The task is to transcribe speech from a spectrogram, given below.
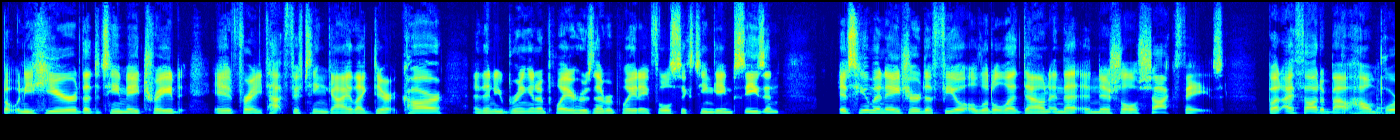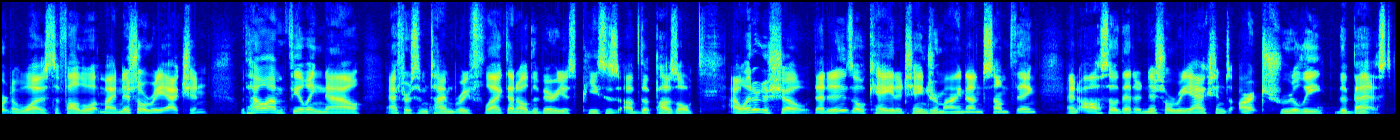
But when you hear that the team may trade it for a top 15 guy like Derek Carr, and then you bring in a player who's never played a full 16 game season, it's human nature to feel a little let down in that initial shock phase. But I thought about how important it was to follow up my initial reaction with how I'm feeling now after some time to reflect on all the various pieces of the puzzle. I wanted to show that it is okay to change your mind on something and also that initial reactions aren't truly the best.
